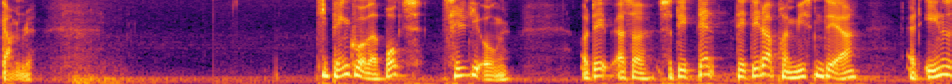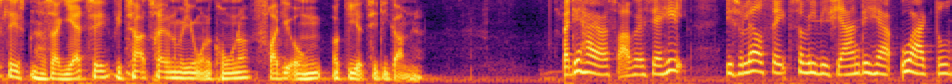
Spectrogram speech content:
gamle. De penge kunne have været brugt til de unge. Og det, altså, så det er, den, det er det, der er præmissen, det er, at enhedslisten har sagt ja til, at vi tager 300 millioner kroner fra de unge og giver til de gamle. Og det har jeg også svaret på. Jeg siger helt isoleret set, så vil vi fjerne det her uagtet,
